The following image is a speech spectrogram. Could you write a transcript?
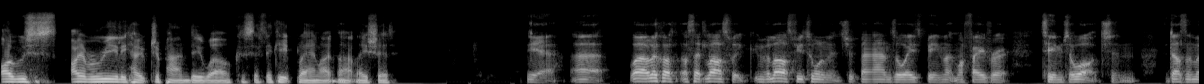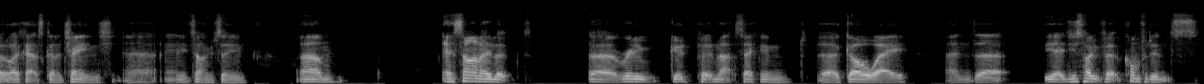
I was just, I really hope Japan do well because if they keep playing like that, they should. Yeah. Uh, well, look, I, I said last week in the last few tournaments, Japan's always been like my favourite team to watch, and it doesn't look like that's going to change uh, anytime soon. Um, Asano looked uh, really good putting that second uh, goal away, and uh, yeah, just hope that confidence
